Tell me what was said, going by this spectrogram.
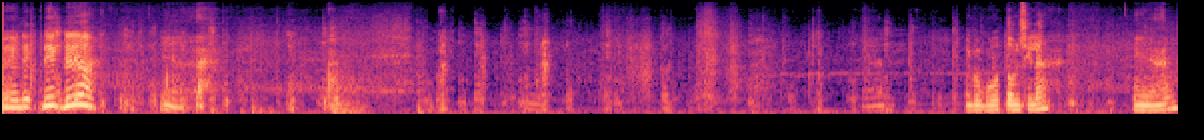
Eh, dik, dik, dik, ah. Yan. Yan. Nagugutom sila. Ayan.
